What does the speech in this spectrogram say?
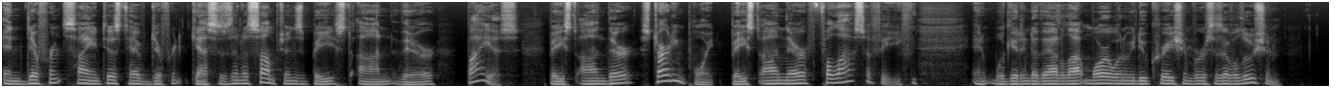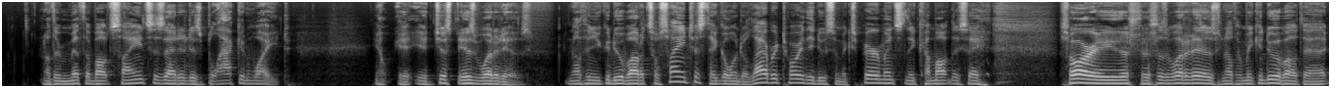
And different scientists have different guesses and assumptions based on their bias, based on their starting point, based on their philosophy. And we'll get into that a lot more when we do creation versus evolution. Another myth about science is that it is black and white. You know, it, it just is what it is. Nothing you can do about it. So scientists, they go into a laboratory, they do some experiments, and they come out and they say, sorry, this, this is what it is. Nothing we can do about that.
